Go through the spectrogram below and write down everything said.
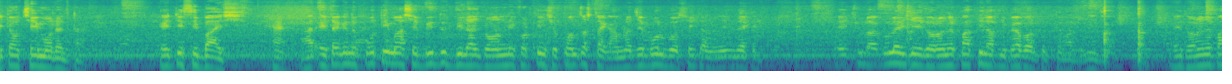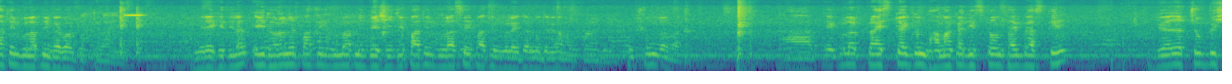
এটা হচ্ছে এই মডেলটা এটিসি বাইশ। হ্যাঁ। আর এটা কিন্তু প্রতি মাসে বিদ্যুৎ বিল আসবে অনলি ফর তিনশো পঞ্চাশ টাকা। আমরা যে বলব সেটা না এই দেখেন এই চুলাগুলো এই যে এই ধরনের পাতিল আপনি ব্যবহার করতে পারবেন এই যে। এই ধরনের পাতিলগুলো আপনি ব্যবহার করতে পারবেন। আমি রেখে দিলাম এই ধরনের পাতিলগুলো আপনি দেশি যে পাতিলগুলো আছে এই পাতিলগুলো এটার মধ্যে ব্যবহার করা যাবে। খুব সুন্দরভাবে আর এগুলোর প্রাইসটা একদম ধামাকা ডিসকাউন্ট থাকবে আজকে। দুই হাজার চব্বিশ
